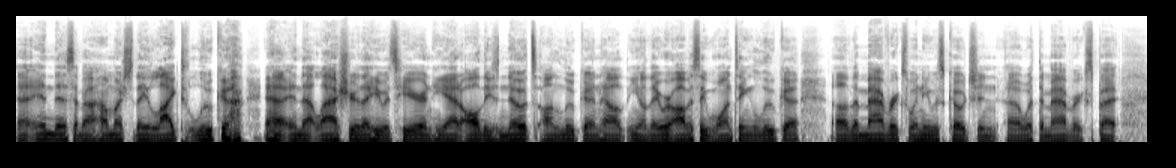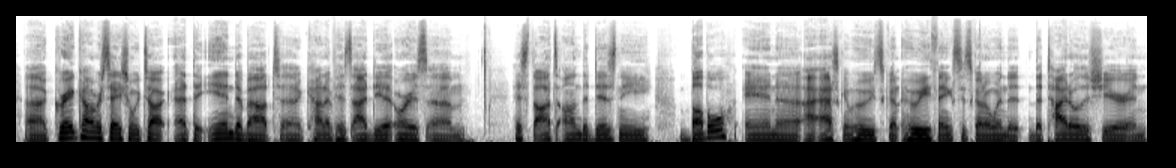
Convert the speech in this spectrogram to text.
uh, in this about how much they liked Luka in that last year that he was here, and he had all these notes on Luka and how you know they were obviously wanting Luka, the Mavericks when he was coaching uh, with the Mavericks. But uh, great conversation. We talked at the end about uh, kind of his idea or his um, his thoughts on the Disney bubble, and uh, I ask him who he's going who he thinks is going to win the, the title this year, and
